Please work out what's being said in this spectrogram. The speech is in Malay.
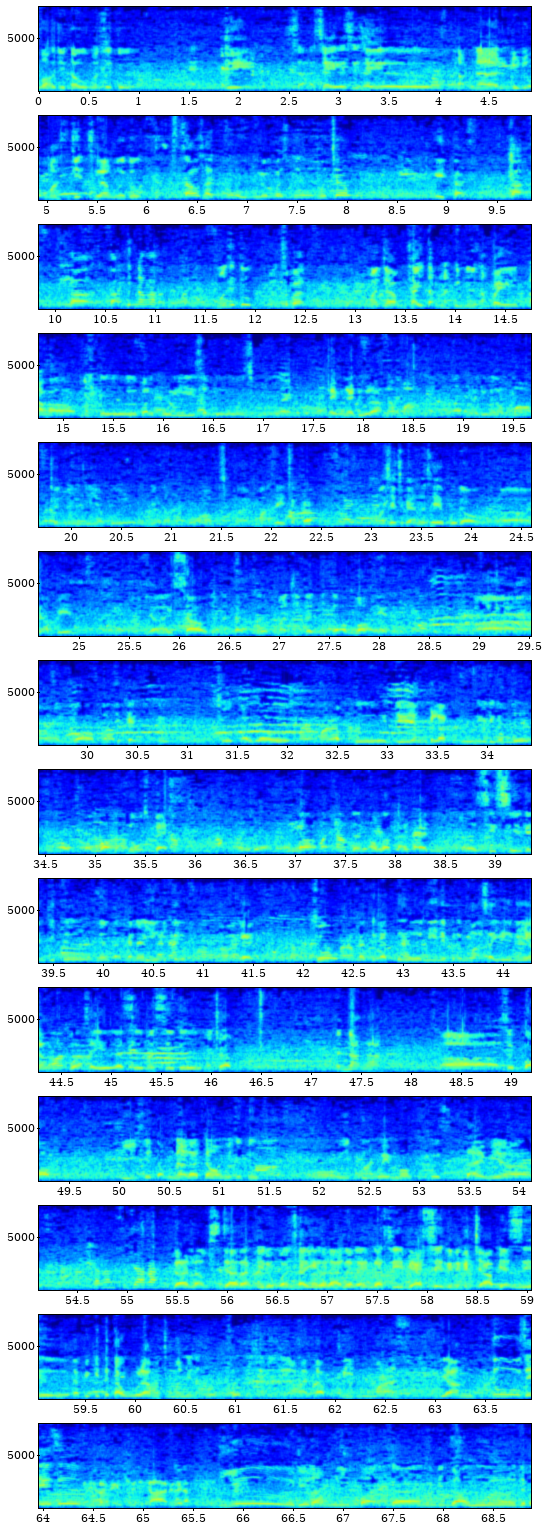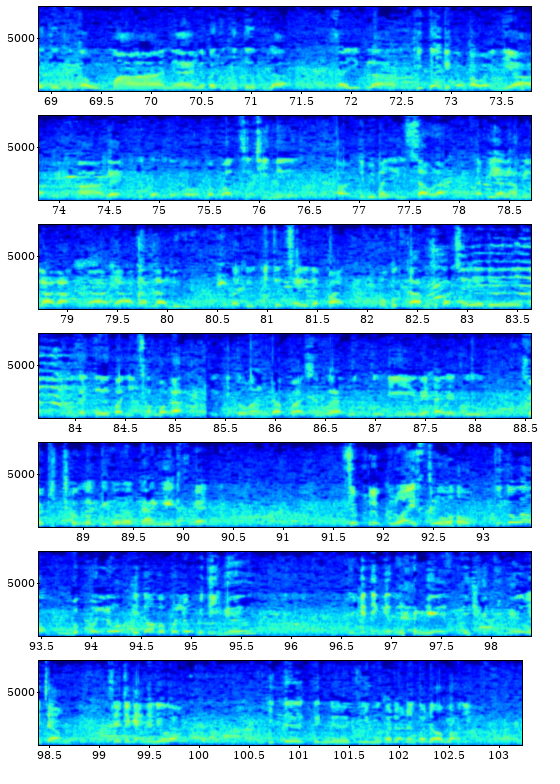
Allah je tahu masa tu. Okey, sa- saya rasa saya tak pernah duduk masjid selama tu. Tahu satu, lepas tu macam eh tak tak tak tak tenang lah masa tu sebab macam saya tak pernah kena sampai tahap apa balik polis apa semua kan. Saya mengadu lah dengan mak. Mengadu dengan mak macam ni, ni apa semua minta mak doa apa semua. kan. Mak saya cakap mak saya cakap dengan saya apa tau. Uh, Nabil, jangan risau, jangan takut, majikan kita Allah je tu. Ah, Majikan kita. So kalau apa je yang berlaku ni dia kata Allah knows best. Allah dan Allah tak akan uh, sisirkan kita dan tak akan nangis kita. Ha, kan? So kata-kata ni daripada mak saya ni yang buat saya rasa masa tu macam tenang lah. Ha, sebab eh, saya tak pernah lah down macam tu. Oh, itu memang first time yang Dalam sejarah. dalam sejarah kehidupan saya lah dalam industri. Biasa kena kecap biasa. Tapi kita tahulah macam mana nak control macam ni ha, tapi mas yang tu saya rasa lah. dia dia dah melibatkan negara. Lepas tu perkauman kan. Lepas tu kita pula saya pula kita ada kawan-kawan India. Ha, kan? Kita ada kawan-kawan bangsa Cina. Ha, lebih banyak risau lah. Tapi Alhamdulillah lah dah, dah, dah berlalu lepas tu kita saya dapat overcome sebab saya ada orang kata banyak support lah kita orang dapat surat untuk direhatkan tu kita orang tiga orang menangis kan sebelum keluar Astro tau. Kita orang berpeluk, kita orang berpeluk bertiga. Tiga-tiga menangis, tiga-tiga macam saya cakap dengan dia orang, kita kena terima keadaan dan keadaan Allah ni.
